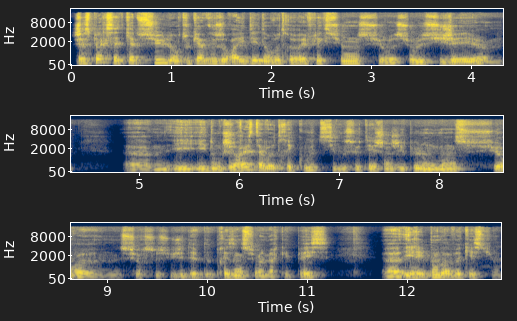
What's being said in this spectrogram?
J'espère que cette capsule, en tout cas, vous aura aidé dans votre réflexion sur, sur le sujet. Euh, et, donc, je reste à votre écoute si vous souhaitez échanger plus longuement sur, sur ce sujet de, présence sur le marketplace et répondre à vos questions.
